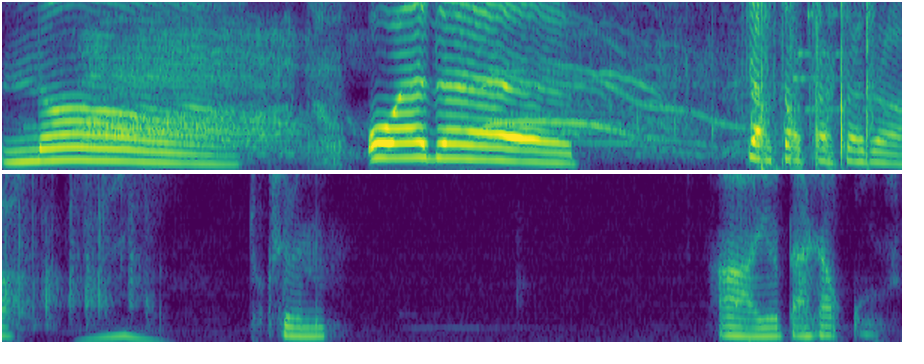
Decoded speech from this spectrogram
No. O evet. Ta ta ta ta ta. Çok sevindim. Hayır daha konuş.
